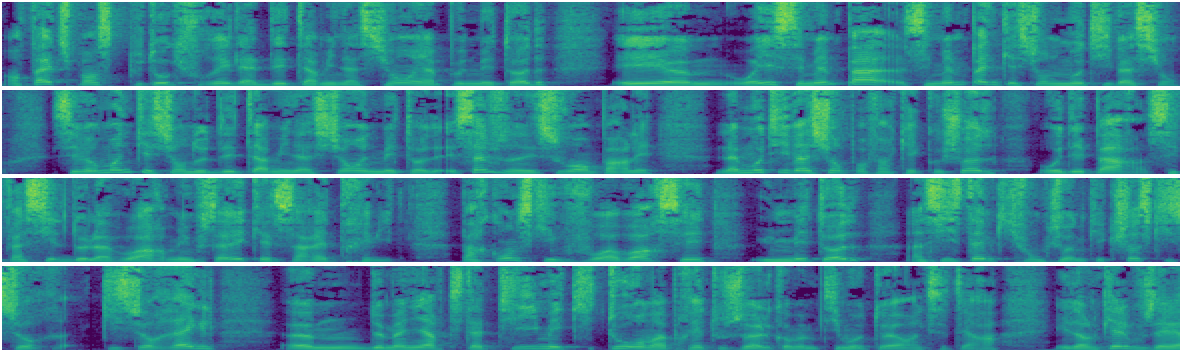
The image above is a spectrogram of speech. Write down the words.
En fait, je pense plutôt qu'il faudrait de la détermination et un peu de méthode. Et euh, vous voyez, c'est même pas, c'est même pas une question de motivation. C'est vraiment une question de détermination et de méthode. Et ça, je vous en ai souvent parlé. La motivation pour faire quelque chose, au départ, c'est facile de l'avoir, mais vous savez qu'elle s'arrête très vite. Par contre, ce qu'il vous faut avoir, c'est une méthode, un système qui fonctionne, quelque chose qui se, qui se règle euh, de manière petit à petit, mais qui tourne après tout seul comme un petit moteur, etc. Et dans lequel vous allez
